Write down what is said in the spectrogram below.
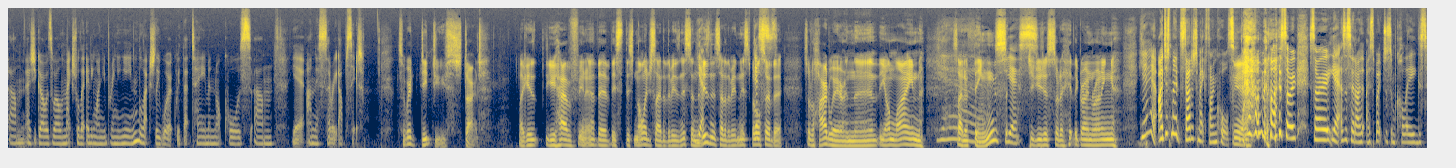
um, as you go as well, and make sure that anyone you're bringing in will actually work with that team and not cause um, yeah unnecessary upset. So, where did you start? Like you have, you know, the this this knowledge side of the business and the Yep. business side of the business, but also the sort of hardware and the the online Yeah. side of things. Yes. Did you just sort of hit the ground running? Yeah, I just made, started to make phone calls. Yeah. Um, so, so yeah, as I said, I, I spoke to some colleagues.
